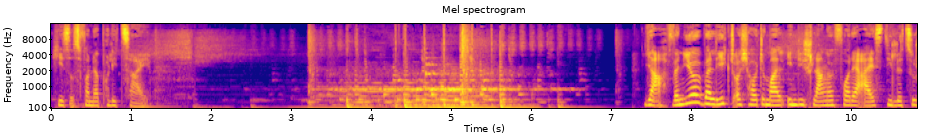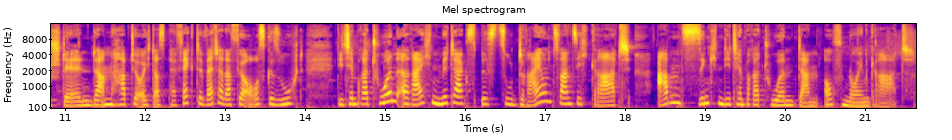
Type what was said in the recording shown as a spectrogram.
hieß es von der Polizei. Ja, wenn ihr überlegt, euch heute mal in die Schlange vor der Eisdiele zu stellen, dann habt ihr euch das perfekte Wetter dafür ausgesucht. Die Temperaturen erreichen mittags bis zu 23 Grad. Abends sinken die Temperaturen dann auf 9 Grad.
